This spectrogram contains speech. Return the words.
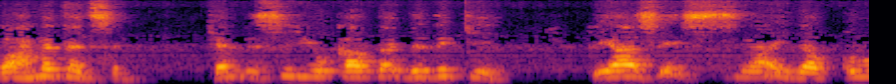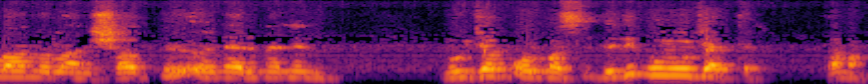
rahmet etsin. Kendisi yukarıda dedi ki kıyası istisnaide kullanılan şartlı önermenin mucap olması dedi. Bu mucaptır. Tamam.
